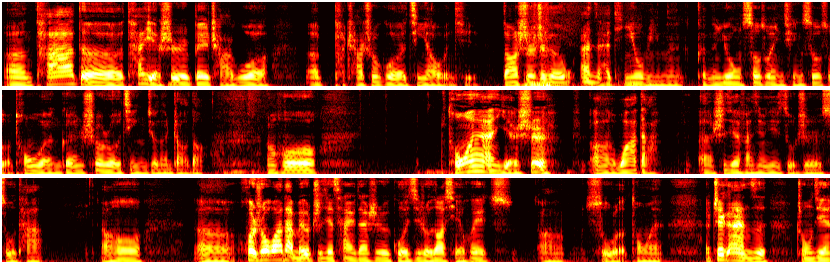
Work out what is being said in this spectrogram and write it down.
嗯，他的他也是被查过，呃，查出过禁药问题。当时这个案子还挺有名的，可能用搜索引擎搜索童文跟瘦肉精就能找到。然后童文案也是啊，挖大呃世界反兴奋剂组织诉他，然后呃或者说挖大没有直接参与，但是国际柔道协会啊诉了童文。这个案子中间。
